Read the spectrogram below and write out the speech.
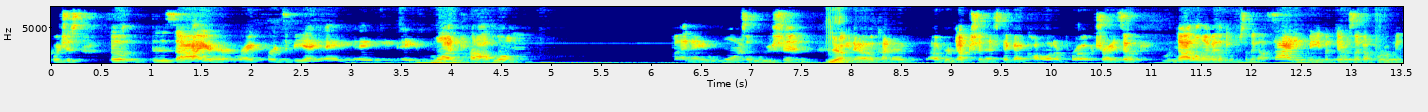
which is the, desire, right, for it to be a, a, a, a one problem and a one solution. Yeah. You know, kind of a reductionistic, I call it, approach, right? So not only am I looking for something outside of me, but there's like a broken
